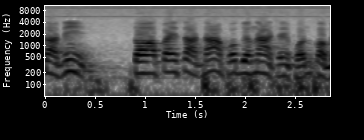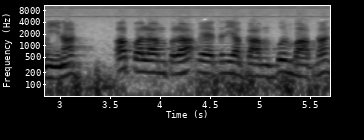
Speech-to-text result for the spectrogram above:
ชาตินี้ ต่อไปชาติหน้าพบเบียงหน้าใช้ผลก็มีนะ อัปปลัมปละเวทนิยกรรม บุญบาปนั้น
